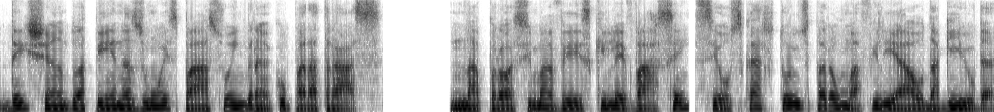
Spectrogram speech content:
deixando apenas um espaço em branco para trás. Na próxima vez que levassem seus cartões para uma filial da guilda,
